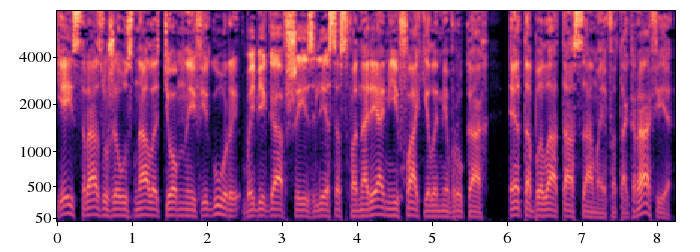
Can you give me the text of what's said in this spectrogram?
Кей сразу же узнала темные фигуры, выбегавшие из леса с фонарями и факелами в руках. Это была та самая фотография,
